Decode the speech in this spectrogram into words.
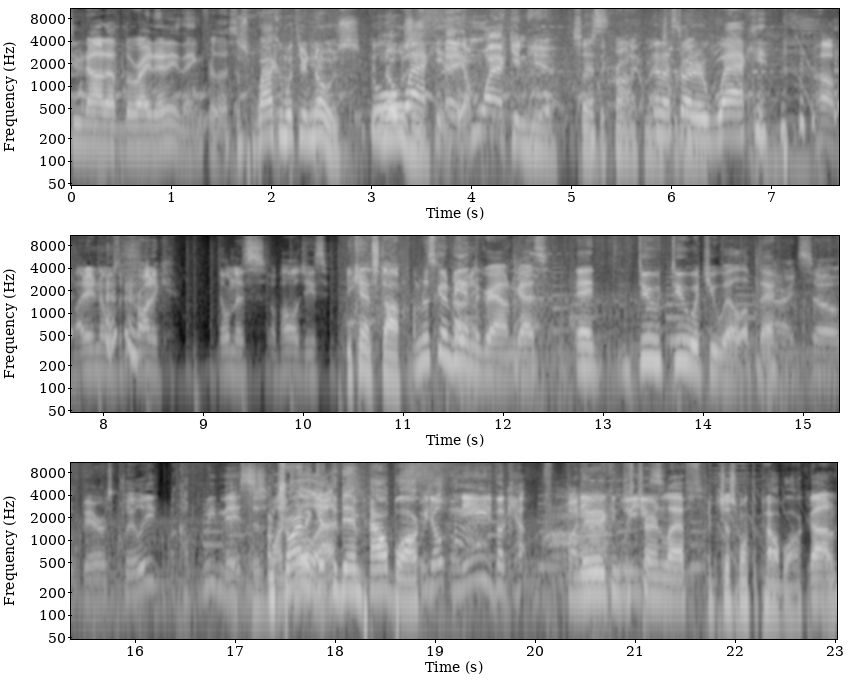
do not have the right anything for this. Just whack him with your nose. Your nose is- whack it. Hey, I'm whacking here, says the chronic Then I started whacking. Oh, I didn't know it was a chronic illness. Apologies. You can't stop. I'm just gonna be in the ground, guys. And do do what you will up there. All right, so there's clearly a couple we missed. I'm trying to the get the damn pow block. We don't need voca- buddy. Maybe we can just turn left. I just want the pow block. Got him.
